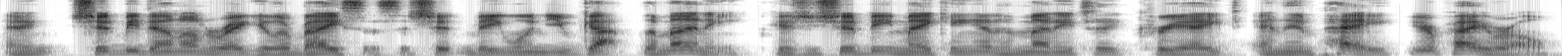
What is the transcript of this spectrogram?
And it should be done on a regular basis. It shouldn't be when you've got the money because you should be making it money to create and then pay your payroll.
